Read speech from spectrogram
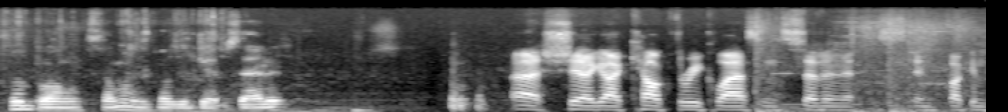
Football. Someone's fucking dead at it. ah shit, I got Calc three class in seven in fucking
